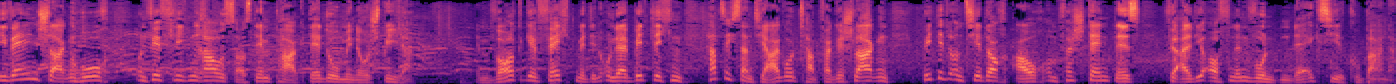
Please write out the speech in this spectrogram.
Die Wellen schlagen hoch und wir fliegen raus aus dem Park der Dominospieler. Im Wortgefecht mit den Unerbittlichen hat sich Santiago tapfer geschlagen, bittet uns jedoch auch um Verständnis für all die offenen Wunden der Exilkubaner.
